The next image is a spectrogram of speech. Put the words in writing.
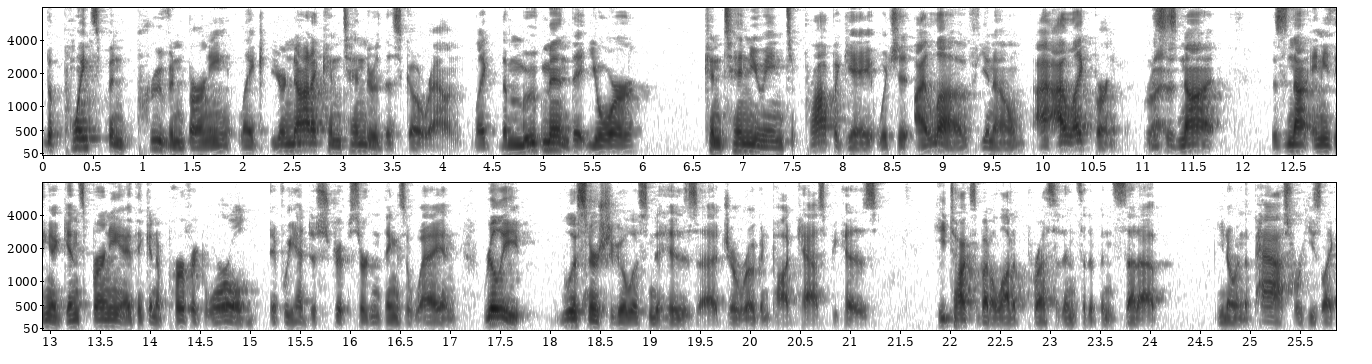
the point's been proven, Bernie. Like you're not a contender this go round. Like the movement that you're continuing to propagate, which I love. You know, I, I like Bernie. This is not. This is not anything against Bernie. I think in a perfect world, if we had to strip certain things away, and really, listeners should go listen to his uh, Joe Rogan podcast because he talks about a lot of precedents that have been set up, you know, in the past where he's like,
